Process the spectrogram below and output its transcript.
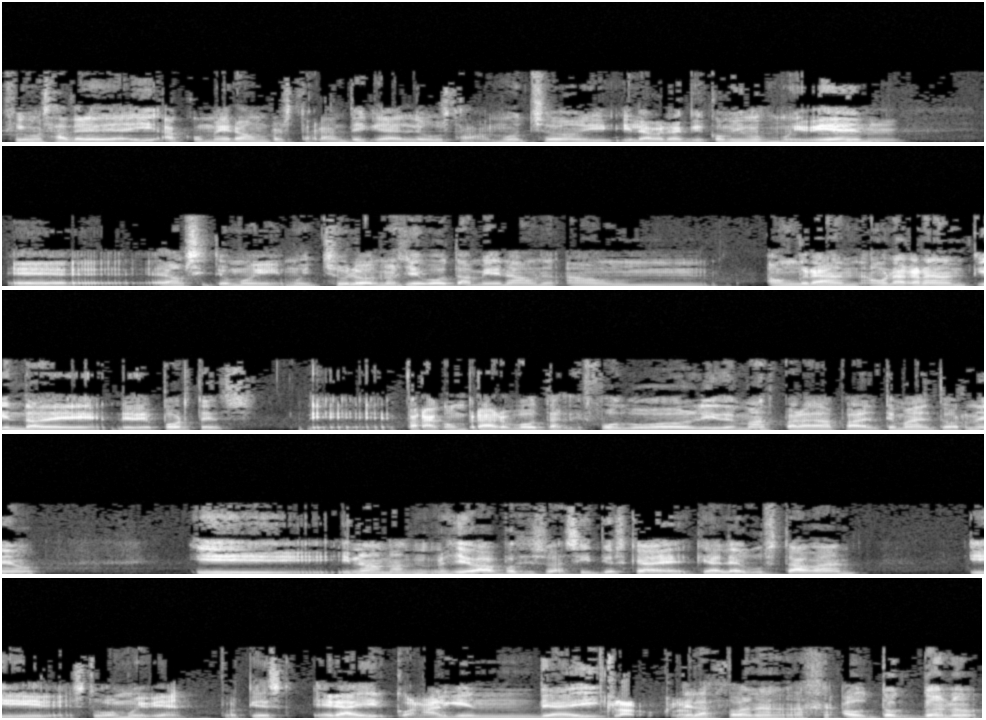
Fuimos a de ahí a comer a un restaurante que a él le gustaba mucho y, y la verdad que comimos muy bien. Eh, era un sitio muy, muy chulo. Nos llevó también a, un, a, un, a, un gran, a una gran tienda de, de deportes de- para comprar botas de fútbol y demás para, para el tema del torneo. Y, y no, no, nos llevaba pues eso a sitios que a, que a él le gustaban y estuvo muy bien, porque era ir con alguien de ahí, Claro, claro. de la zona, autóctono,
